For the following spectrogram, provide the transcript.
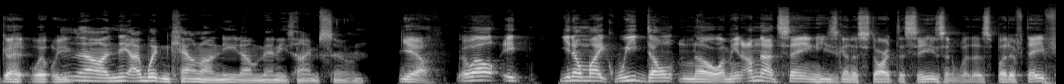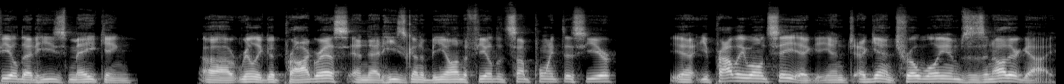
go ahead. What were you? No, I wouldn't count on Needham anytime soon. Yeah. Well, it you know, Mike, we don't know. I mean, I'm not saying he's going to start the season with us, but if they feel that he's making uh, really good progress and that he's going to be on the field at some point this year, yeah, you probably won't see Iggy. And again, Trill Williams is another guy.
